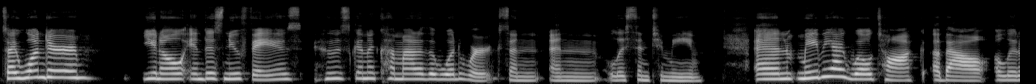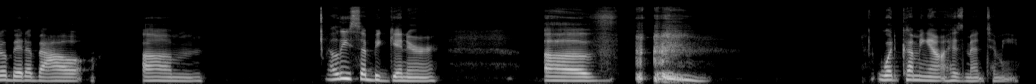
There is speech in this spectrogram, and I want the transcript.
So I wonder, you know, in this new phase, who's going to come out of the woodworks and and listen to me. And maybe I will talk about a little bit about um at least a beginner of what coming out has meant to me.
